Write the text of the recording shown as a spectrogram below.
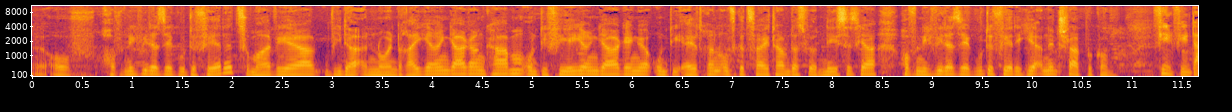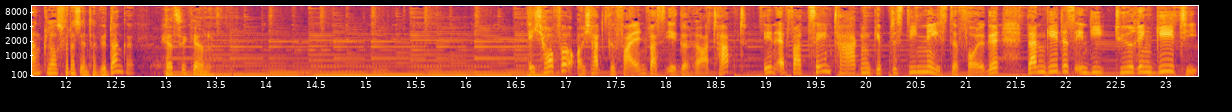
Äh, auf hoffentlich wieder sehr gute Pferde, zumal wir ja wieder einen neuen dreijährigen Jahrgang haben und die vierjährigen Jahrgänge und die Älteren uns gezeigt haben, dass wir nächstes Jahr hoffentlich wieder sehr gute Pferde hier an den Start bekommen. Vielen, vielen Dank, Klaus, für das Interview. Danke. Herzlich gerne. Ich hoffe, euch hat gefallen, was ihr gehört habt. In etwa zehn Tagen gibt es die nächste Folge. Dann geht es in die Thüringeti,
